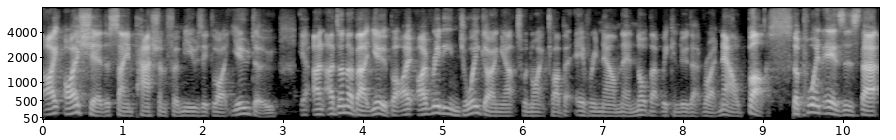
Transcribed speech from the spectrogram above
I, I share the same passion for music like you do. Yeah, and I don't know about you, but I, I really enjoy going out to a nightclub every now and then. Not that we can do that right now, but the point is, is that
